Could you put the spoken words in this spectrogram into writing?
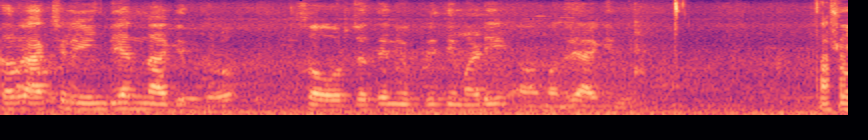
ಸರ್ ಆಕ್ಚುಲಿ ಇಂಡಿಯನ್ ಆಗಿದ್ರು ಸೊ ಅವ್ರ ಜೊತೆ ನೀವು ಪ್ರೀತಿ ಮಾಡಿ ಮದುವೆ ಆಗಿದ್ರಿ. ಸೊ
